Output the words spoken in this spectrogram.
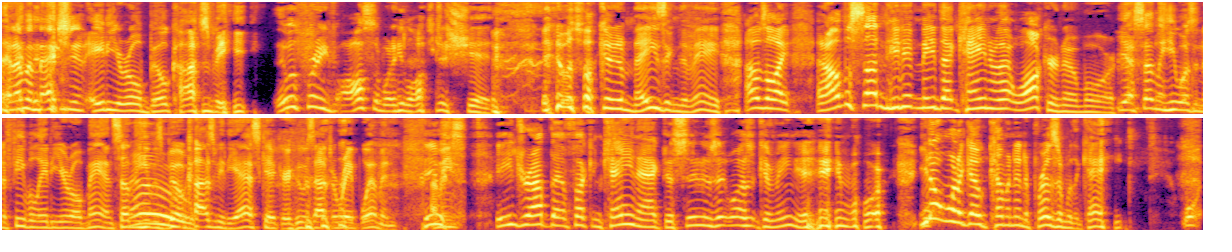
And I'm imagining 80 year old Bill Cosby. It was pretty awesome when he lost his shit. it was fucking amazing to me. I was like, and all of a sudden he didn't need that cane or that walker no more. Yeah, suddenly he wasn't a feeble 80 year old man. Suddenly he was Bill Cosby, the ass kicker who was out to rape women. He I mean, was, he dropped that fucking cane act as soon as it wasn't convenient anymore. You don't want to go coming into prison with a cane, well,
